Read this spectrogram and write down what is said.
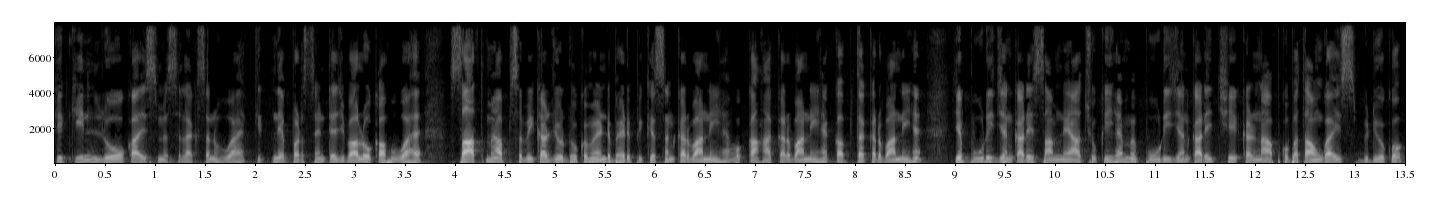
कि किन लोगों का इसमें सिलेक्शन हुआ है, कितने परसेंटेज वालों का हुआ है। साथ में आप सभी का जो डॉक्यूमेंट वेरिफिकेशन करवानी है, वो कहाँ करवानी है, कब तक करवानी है, ये पूरी जानकारी सामने आ चुकी है। मैं पूरी जानकारी चेक करना आपको बताऊँगा इस वीडियो को।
